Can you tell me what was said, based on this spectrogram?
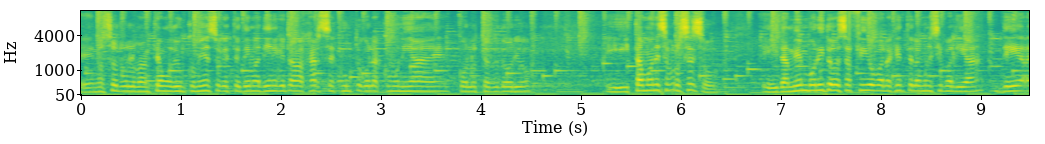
Eh, nosotros lo planteamos de un comienzo que este tema tiene que trabajarse junto con las comunidades, con los territorios y estamos en ese proceso. Y también bonito desafío para la gente de la municipalidad de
